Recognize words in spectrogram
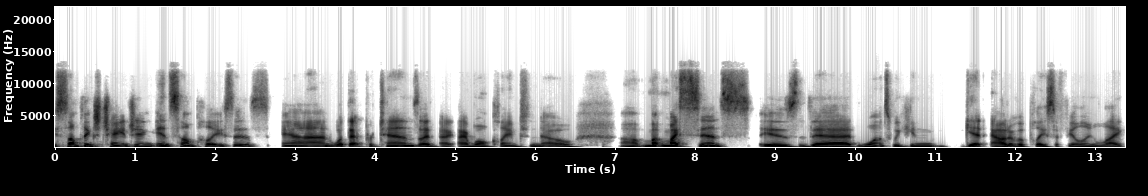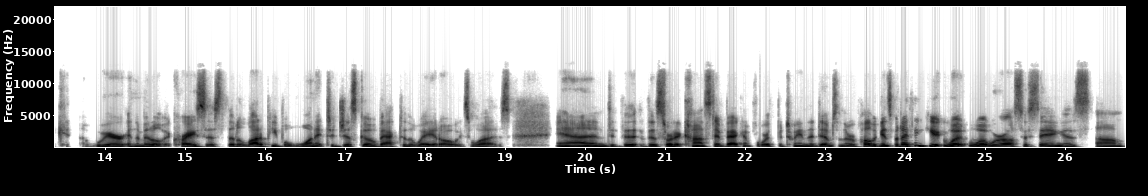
something's changing in some places, and what that pretends, I, I, I won't claim to know. Uh, my, my sense is that once we can get out of a place of feeling like we're in the middle of a crisis that a lot of people want it to just go back to the way it always was and the the sort of constant back and forth between the Dems and the Republicans. But I think you, what what we're also seeing is um,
